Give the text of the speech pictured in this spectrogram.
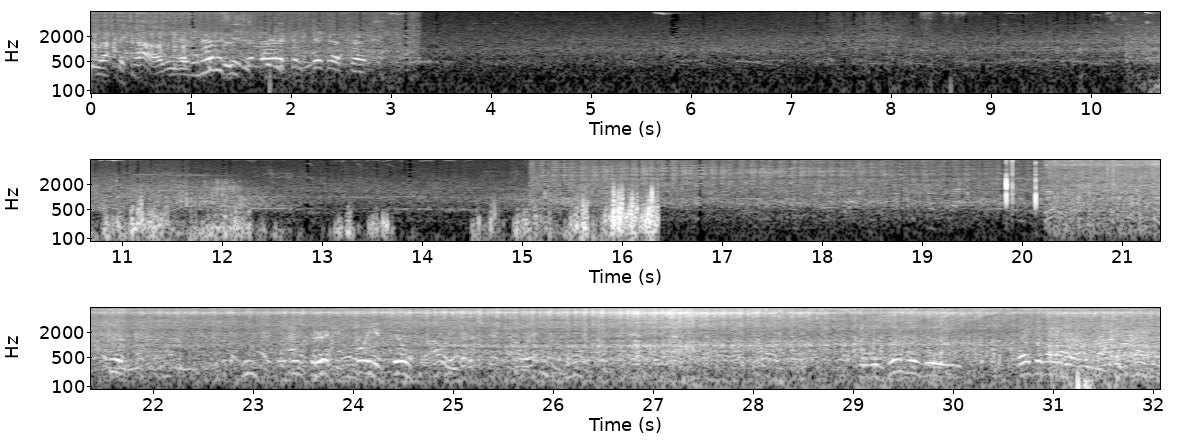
to wrap the car, we Have you noticed these American pickup trucks? before you fill, oh, you're going to regulator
